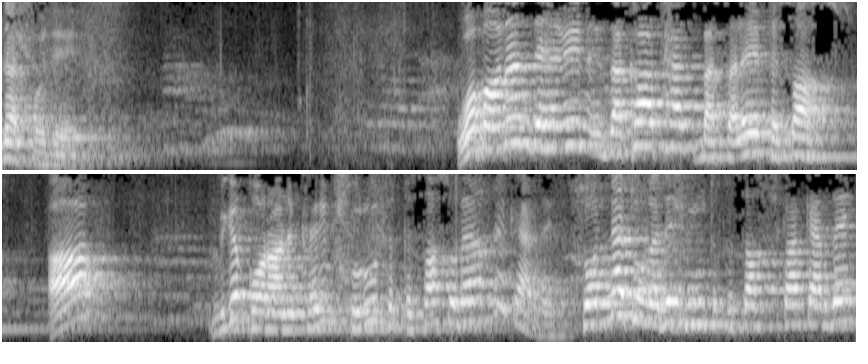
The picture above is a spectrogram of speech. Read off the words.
نشده. و مانند همین زکات هست مسئله قصاص. آه؟ میگه قرآن کریم شروط قصاص رو بیان نکرده. سنت اومده شروط قصاص رو چکار کرده؟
